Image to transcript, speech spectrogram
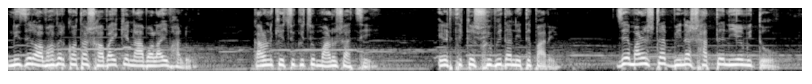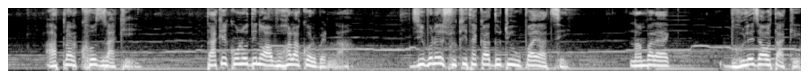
নিজের অভাবের কথা সবাইকে না বলাই ভালো, কারণ কিছু কিছু মানুষ আছে, এর থেকে সুবিধা নিতে পারে। যে মানুষটা বিনা স্বার্থে নিয়মিত আপনার খোঁজ রাখে। তাকে কোনোদিন অবহেলা করবেন না। জীবনে সুখী থাকার দুটি উপায় আছে। নাম্বার এক, ভুলে যাও তাকে,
